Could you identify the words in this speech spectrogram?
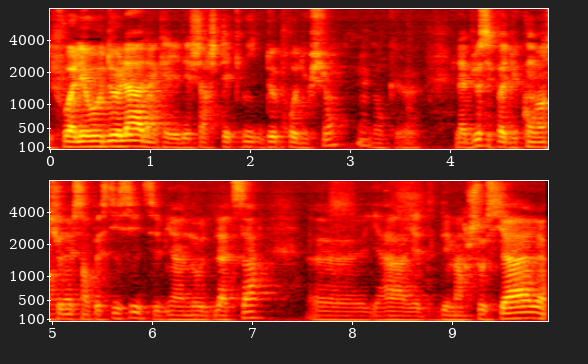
il faut aller au-delà d'un cahier des charges techniques de production. Mm. Donc euh, la bio, c'est pas du conventionnel sans pesticides, c'est bien au-delà de ça. Il y, a, y, a des démarches sociales,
